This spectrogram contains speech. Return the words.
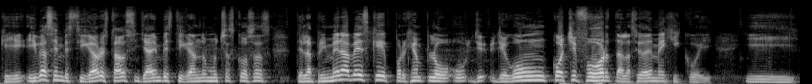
que ibas a investigar o estabas ya investigando muchas cosas de la primera vez que, por ejemplo, llegó un coche Ford a la Ciudad de México y, y,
